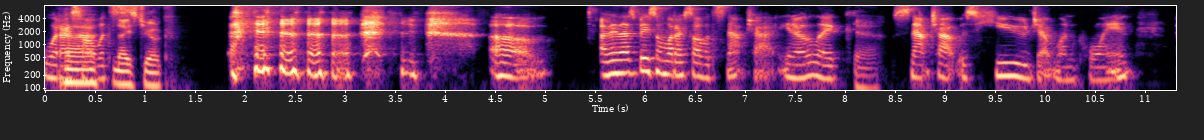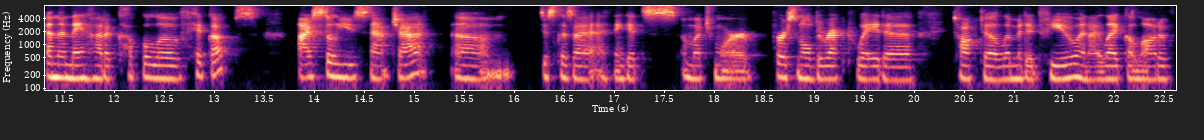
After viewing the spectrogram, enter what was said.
what I saw with. Nice joke. um, I mean, that's based on what I saw with Snapchat. You know, like yeah. Snapchat was huge at one point, and then they had a couple of hiccups. I still use Snapchat um, just because I, I think it's a much more personal, direct way to talk to a limited few and i like a lot of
